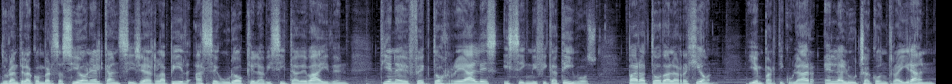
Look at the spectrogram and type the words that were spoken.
Durante la conversación, el canciller Lapid aseguró que la visita de Biden tiene efectos reales y significativos para toda la región, y en particular en la lucha contra Irán,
